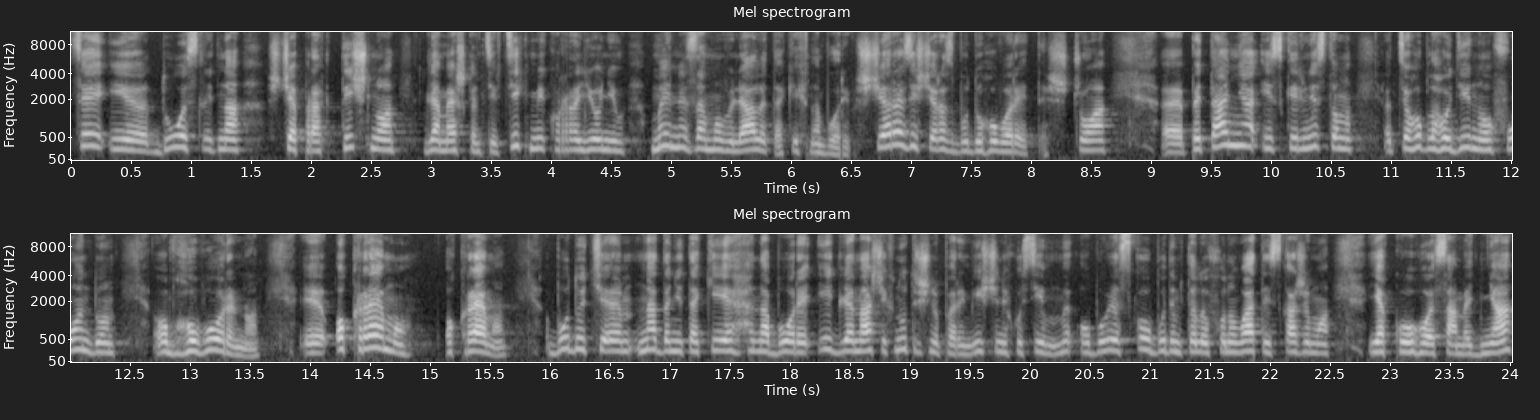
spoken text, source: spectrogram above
це і дослідна. Ще практично для мешканців цих мікрорайонів ми не замовляли таких наборів. Ще раз і ще раз буду говорити, що е, питання із керівництвом цього благодійного фонду обговорено окремо окремо. Будуть е, надані такі набори і для наших внутрішньопереміщених осіб. Ми обов'язково будемо телефонувати і скажемо, якого саме дня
